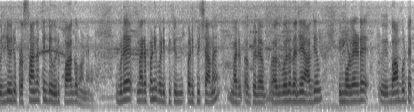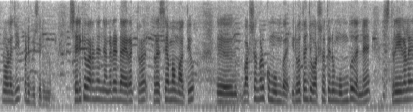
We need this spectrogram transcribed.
വലിയൊരു പ്രസ്ഥാനത്തിന്റെ ഒരു ഭാഗമാണ്. ഇവിടെ മരപ്പണി പഠിപ്പിക്കുന്നു പഠിപ്പിച്ചാണ് മര പിന്നെ അതുപോലെ തന്നെ ആദ്യം ഈ മുളയുടെ ബാമ്പു ടെക്നോളജി പഠിപ്പിച്ചിരുന്നു. ശരിക്കും പറഞ്ഞാൽ ഞങ്ങളുടെ ഡയറക്ടർ ത്രേസ്യാമ്മ മാത്യു വർഷങ്ങൾക്ക് മുമ്പ് ഇരുപത്തഞ്ച് വർഷത്തിന് മുമ്പ് തന്നെ സ്ത്രീകളെ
